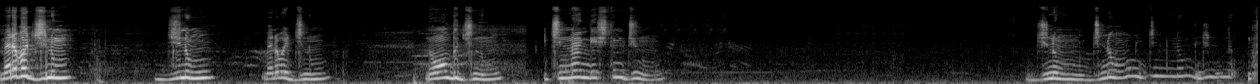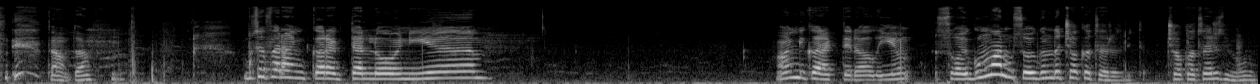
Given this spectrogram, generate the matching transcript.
Merhaba canım. Canım. Merhaba canım. Ne oldu canım? İçinden geçtim canım. Canım, canım, canım, canım. tamam tamam. Bu sefer hangi karakterle oynayayım? Hangi karakteri alayım? Soygun var mı? Soygunda çak atarız bir tane. Çak atarız mı oğlum?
